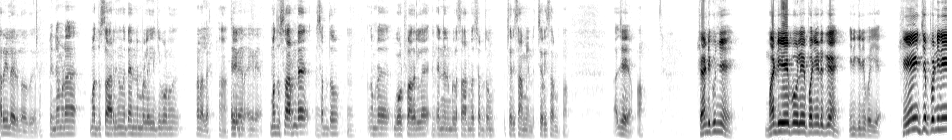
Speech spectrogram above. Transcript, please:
അറിയില്ലായിരുന്നു അത് പിന്നെ നമ്മുടെ മധുസാറിൽ നിന്നിട്ട് എന്നമ്പള്ളിയിലേക്ക് പോണത്. ആണല്ലേ? എങ്ങനെയാണ് എങ്ങനെയാണ് മധു സാറിന്റെ ശബ്ദവും നമ്മുടെ ഗോഡ് ഫാദറിലെ എൻ സാറിന്റെ ശബ്ദവും ചെറിയ സാമ്യമുണ്ട് ചെറിയ സാമ്യം. ആ. ചാണ്ടിക്കുഞ്ഞ് മടിയെ പോലെ പണിയെടുക്കാൻ എനിക്കിനി പയ്യ സ്നേഹിച്ച പെണ്ണിനെ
